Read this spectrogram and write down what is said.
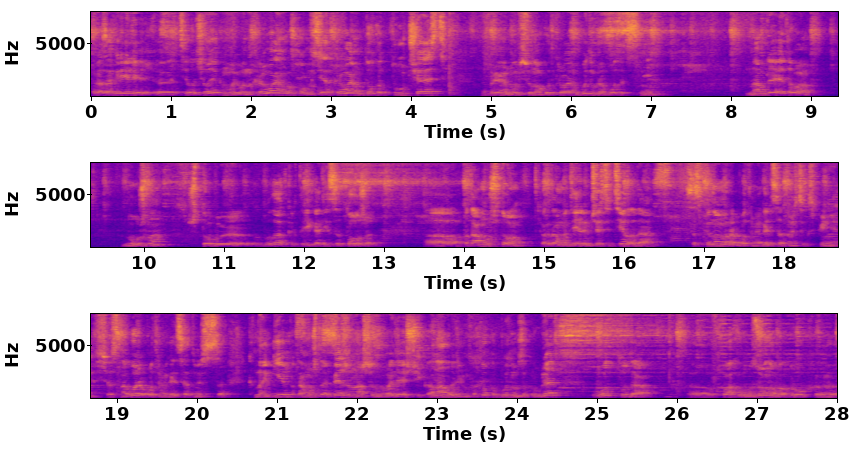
разогрели э, тело человека, мы его накрываем, вы помните, и открываем только ту часть, например, мы всю ногу открываем, будем работать с ней. Нам для этого нужно, чтобы была открыта ягодица тоже. Э, потому что, когда мы делим части тела, да, со спиной мы работаем, ягодица относится к спине. Сейчас с ногой работаем, ягодица относится к ноге, потому что, опять же, наши выводящие каналы лимфотока будем закруглять вот туда, э, в паховую зону вокруг э,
